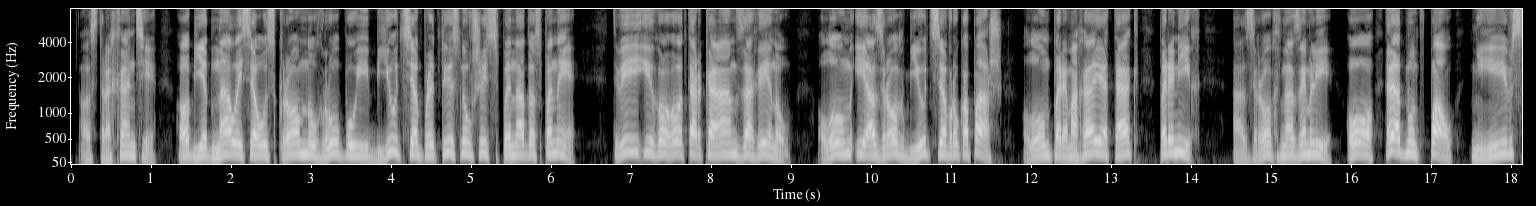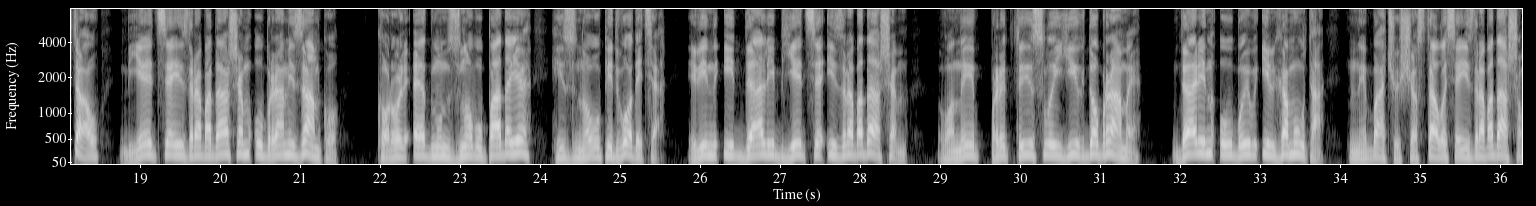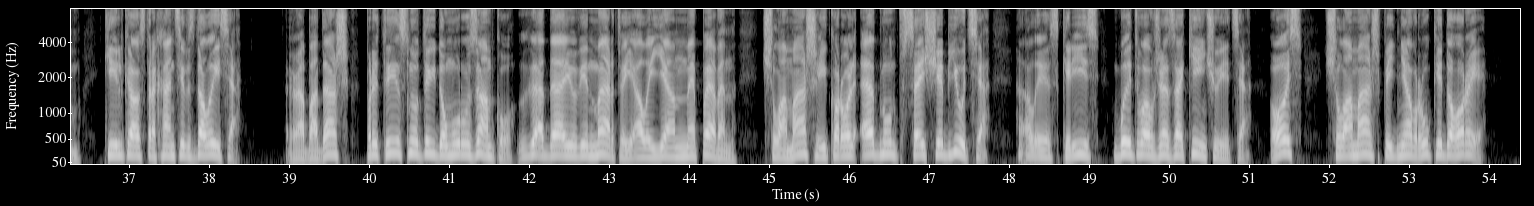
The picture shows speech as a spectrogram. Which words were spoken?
Остраханці об'єдналися у скромну групу і б'ються, притиснувшись спина до спини. Твій і Гого Таркаан загинув. Лум і Азрох б'ються в рукопаш. Лум перемагає, так, переміг. Азрох на землі. О, Едмунд впав. Ні, встав. Б'ється із Рабадашем у брамі замку. Король Едмунд знову падає і знову підводиться. Він і далі б'ється із Рабадашем. Вони притисли їх до брами. Дарін убив Ільгамута. Не бачу, що сталося із Рабадашем. Кілька остраханців здалися. Рабадаш притиснутий до муру замку. Гадаю, він мертвий, але я не певен. Чламаш і король Едмунд все ще б'ються, але скрізь битва вже закінчується. Ось чламаш підняв руки догори.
